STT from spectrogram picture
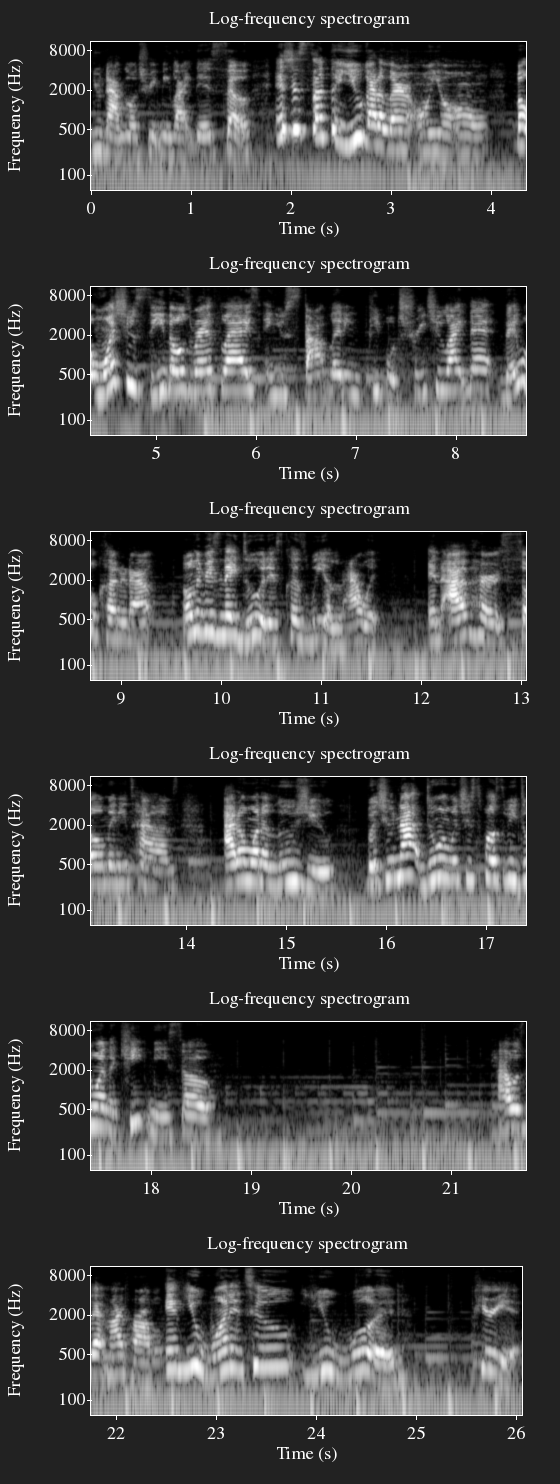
you're not gonna treat me like this so it's just something you gotta learn on your own but once you see those red flags and you stop letting people treat you like that, they will cut it out. The only reason they do it is because we allow it. And I've heard so many times, I don't want to lose you, but you're not doing what you're supposed to be doing to keep me, so how is that my problem? If you wanted to, you would. Period.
